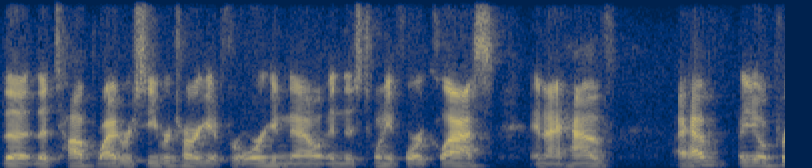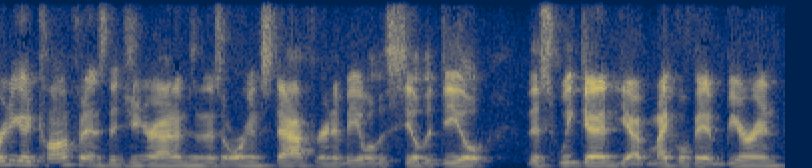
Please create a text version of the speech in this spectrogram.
the the top wide receiver target for Oregon now in this 24 class, and I have I have you know pretty good confidence that Junior Adams and this Oregon staff are going to be able to seal the deal this weekend. You have Michael Van Buren,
